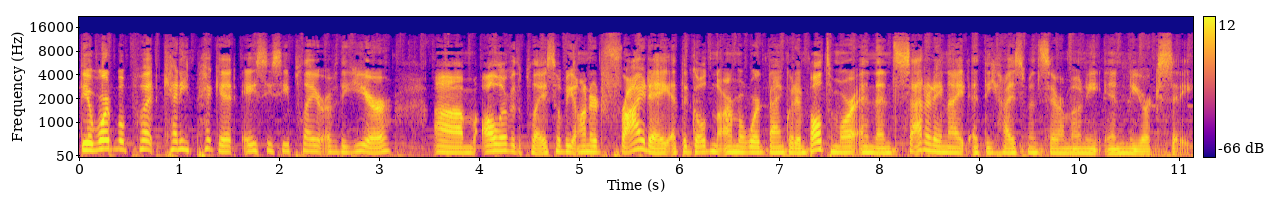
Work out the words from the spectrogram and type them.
The award will put Kenny Pickett, ACC Player of the Year, um, all over the place. He'll be honored Friday at the Golden Arm Award banquet in Baltimore, and then Saturday night at the Heisman ceremony in New York City.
